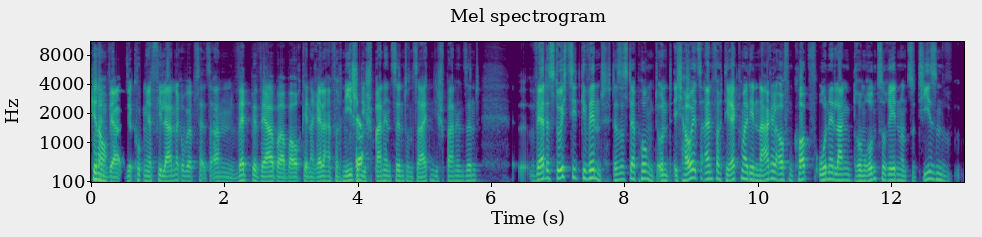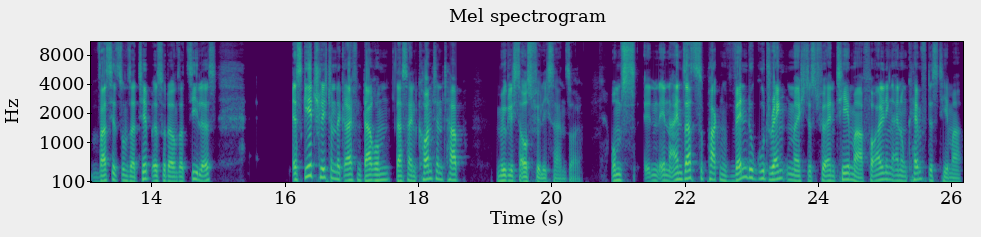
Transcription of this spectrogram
Genau. Wir, wir gucken ja viele andere Websites an, Wettbewerber, aber auch generell einfach Nischen, Ja. die spannend sind und Seiten, die spannend sind. Wer das durchzieht, gewinnt. Das ist der Punkt. Und ich hau jetzt einfach direkt mal den Nagel auf den Kopf, ohne lang drum rumzureden und zu teasen, was jetzt unser Tipp ist oder unser Ziel ist. Es geht schlicht und ergreifend darum, dass ein Content Hub möglichst ausführlich sein soll. Um es in, in einen Satz zu packen, wenn du gut ranken möchtest für ein Thema, vor allen Dingen ein umkämpftes Thema,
